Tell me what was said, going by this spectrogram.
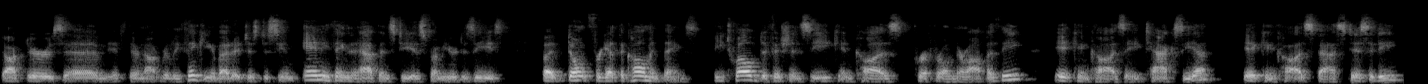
doctors, um, if they're not really thinking about it, just assume anything that happens to you is from your disease. But don't forget the common things. B12 deficiency can cause peripheral neuropathy, it can cause ataxia, it can cause spasticity.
